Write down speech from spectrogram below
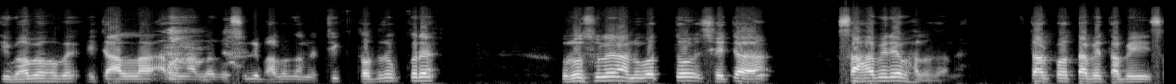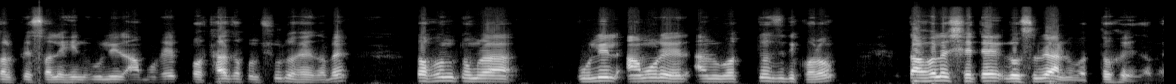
কীভাবে হবে, এটা আল্লাহ এবং আল্লাহ রসুলই ভালো জানে। ঠিক তদ্রূপ করে রসুলের আনুগত্য সেটা সাহাবিরে ভালো জানে। তারপর তাবে তাবে সল্পে সলেহীন উলির আমরের কথা যখন শুরু হয়ে যাবে, তখন তোমরা উলিল আমরের আনুগত্য যদি করো, তাহলে সেটা রসুলের আনুগত্য হয়ে যাবে।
